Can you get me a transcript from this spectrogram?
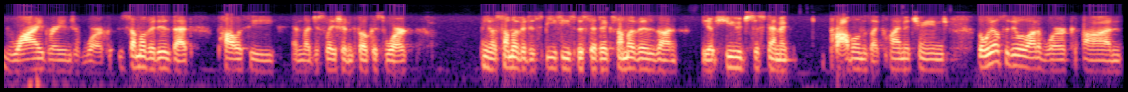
wide range of work. Some of it is that policy and legislation focused work. You know, some of it is species specific, some of it is on, you know, huge systemic problems like climate change. But we also do a lot of work on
